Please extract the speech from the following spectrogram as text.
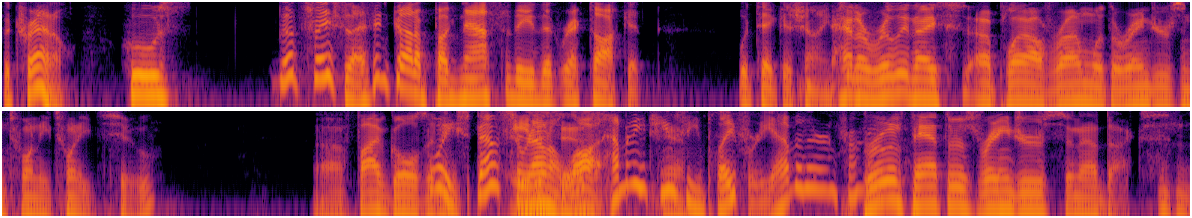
Vatrano, who's, let's face it, I think got a pugnacity that Rick Tocchet would take a shine. To. Had to. a really nice uh, playoff run with the Rangers in 2022. Uh, five goals. Boy, he bounced around assists. a lot. How many teams yeah. did he play for? Do you have it there in front? Bruins, Panthers, Rangers, and now Ducks. Mm-hmm.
